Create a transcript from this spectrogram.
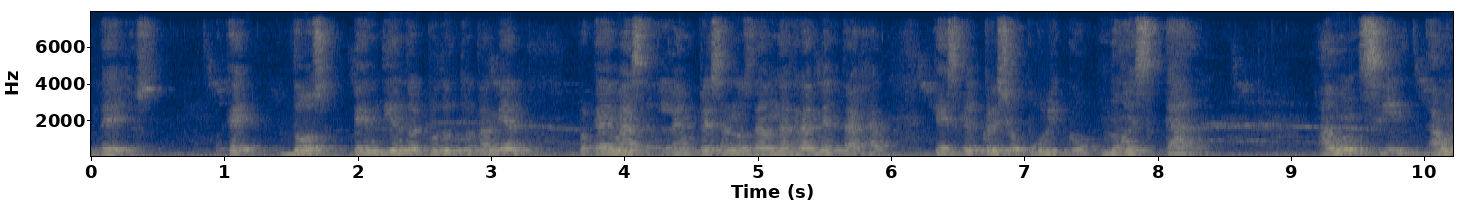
de ellos. ¿okay? Dos, vendiendo el producto también, porque además la empresa nos da una gran ventaja, que es que el precio público no es caro. Aún si, aún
